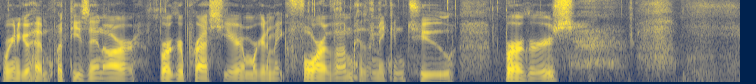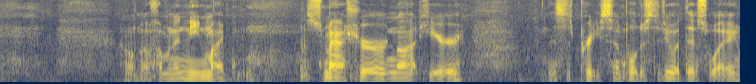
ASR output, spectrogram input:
we're gonna go ahead and put these in our burger press here and we're gonna make four of them because I'm making two burgers. I don't know if I'm gonna need my smasher or not here. This is pretty simple just to do it this way.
